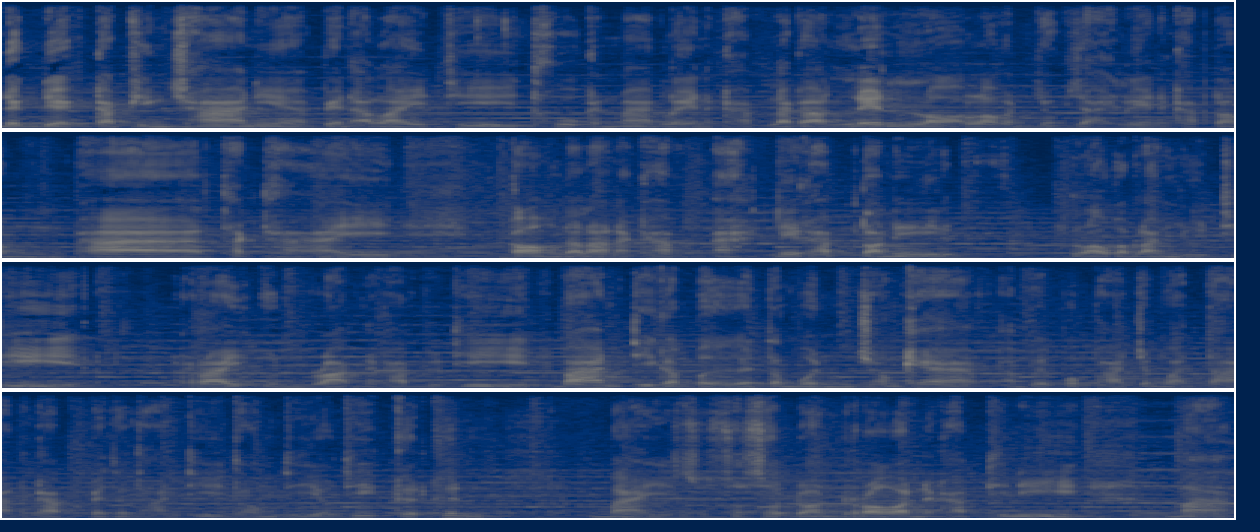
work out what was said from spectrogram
เด็กๆกับชิงช้าเนี่ยเป็นอะไรที่ถูกกันมากเลยนะครับ แล้วก็เล่นรอรอกันยกใหญ่เลยนะครับ ต้องพาทักทายกล้องแล้วล่ะนะครับอะนี่ครับตอนนี้เรากำลังอยู่ที่ไร่อุ่นรักนะครับ อยู่ที่บ้านทีกระเปิดตำบลช่องแคบอำเภอพบพระจังหวัดตาดนะครับ เป็นสถานที่ท่องเที่ยวที่เกิดขึ้นใหม่สดสดๆร้อนๆนะครับ ที่นี่มาก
